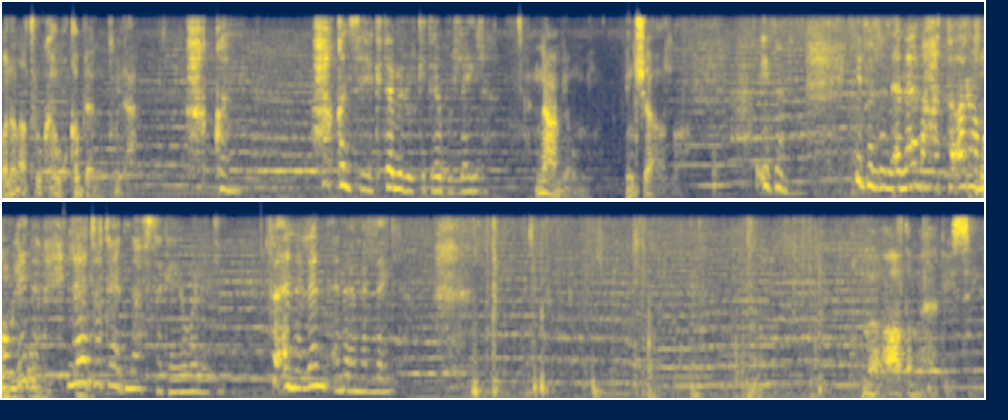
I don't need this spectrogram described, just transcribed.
ولن أتركه قبل أن أكمله. حقا. حقا سيكتمل الكتاب الليلة. نعم يا أمي. إن شاء الله. إذا إذا لن أنام حتى أرى مولده لا تتعب نفسك يا ولدي. فأنا لن أنام الليلة ما أعظم هذه السيدة؟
